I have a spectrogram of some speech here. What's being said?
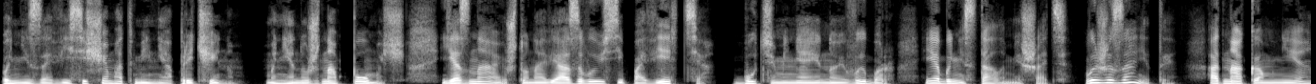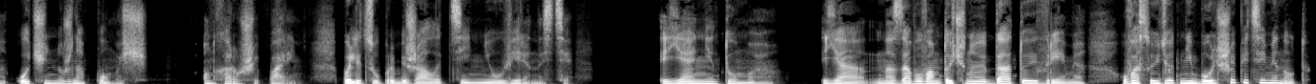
по независящим от меня причинам. Мне нужна помощь. Я знаю, что навязываюсь, и поверьте, будь у меня иной выбор, я бы не стала мешать. Вы же заняты. Однако мне очень нужна помощь. Он хороший парень. По лицу пробежала тень неуверенности. Я не думаю, я назову вам точную дату и время. У вас уйдет не больше пяти минут.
